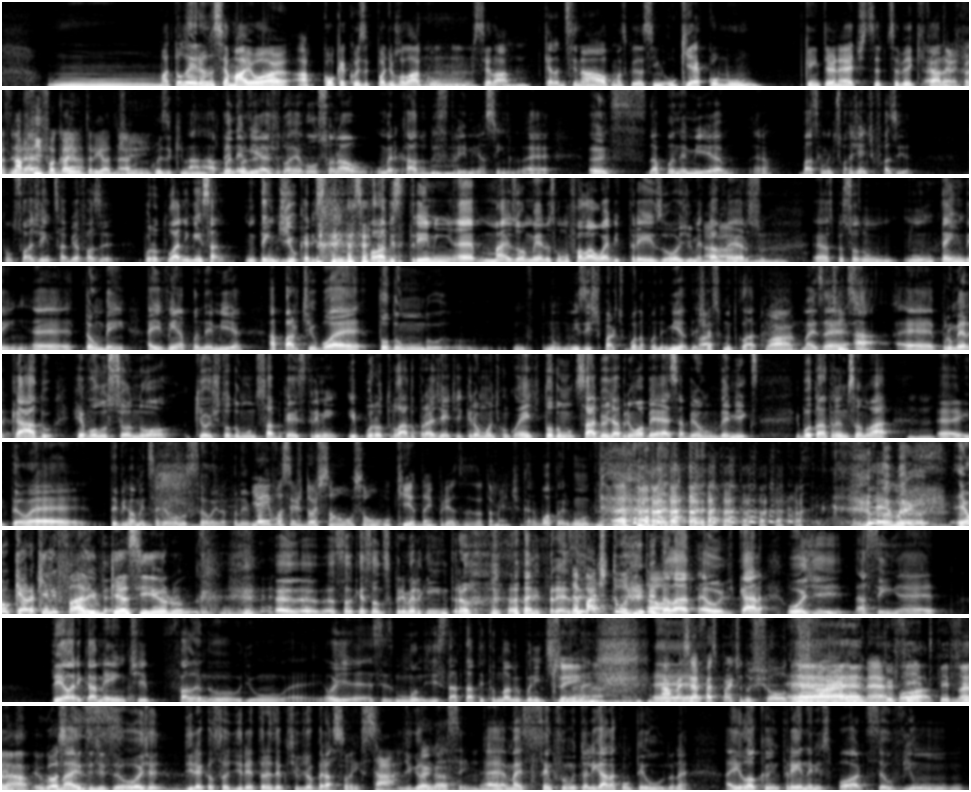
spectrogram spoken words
um- uma tolerância maior a qualquer coisa que pode rolar com, sei lá, queda de sinal, algumas coisas assim, o que é comum, porque a internet, você- vê que, É, cara, na é- FIFA caiu, é. tá ligado? É. Tipo, coisa que não A, a pandemia fazer. ajudou a revolucionar o mercado do streaming, assim. É, antes da pandemia, era basicamente só a gente que fazia. Então só a gente sabia fazer. Por outro lado, ninguém entendia o que era streaming. Você falava streaming é mais ou menos como falar Web3 hoje, metaverso. É, as pessoas não, não entendem é, tão bem. Aí vem a pandemia, a parte boa é todo mundo. Não, não existe parte boa na pandemia, deixar Claro. isso muito claro. Claro. Mas é, é, pro mercado revolucionou, que hoje todo mundo sabe o que é streaming, e por outro lado, pra gente, criou um monte de concorrente. Todo mundo sabe hoje abrir um OBS, abrir um VMix e botar uma transmissão no ar. É, então é. Teve realmente essa revolução aí na pandemia. E aí vocês dois são, são o que da empresa, exatamente? Cara, boa pergunta. Eu quero que ele fale, porque assim, eu não. Eu, eu- eu sou questão dos primeiros que entrou na empresa. Você faz de tudo, então. Então lá até hoje. Cara, hoje, assim, é, teoricamente, falando de um. é, hoje, esses mundos de startup tem tudo nome bonitinho, Sim. né? Ah, mas é, faz parte do show, do É, charme, né? perfeito, Pô, perfeito. não é não? Eu gosto mas muito disso. hoje eu diria que eu sou diretor executivo de operações. Tá. Digamos Legal. assim. É, mas sempre fui muito ligado a conteúdo, né? Aí logo que eu entrei na N Sports, eu vi um.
